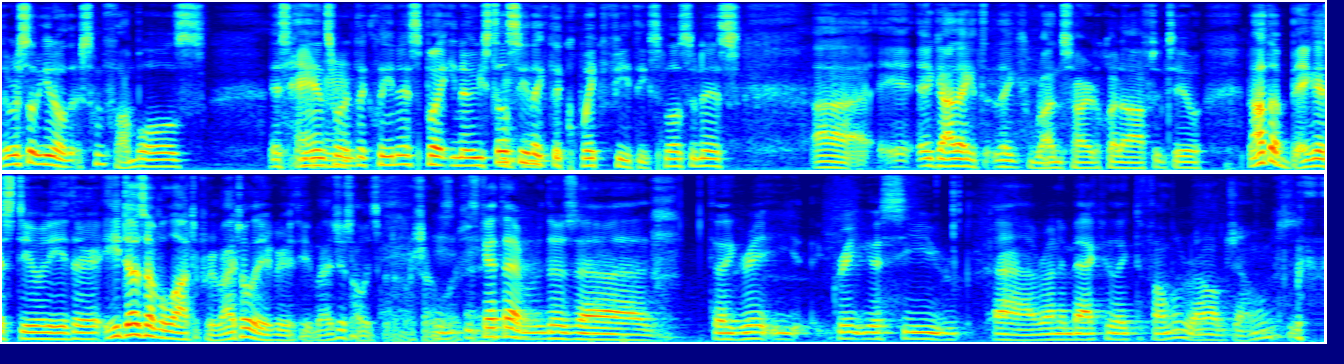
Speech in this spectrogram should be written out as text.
there was some you know there's some fumbles. His hands Mm-hmm. weren't the cleanest, but you know you still see like the quick feet, the explosiveness. Uh, a guy that like runs hard quite often too. Not the biggest dude either. He does have a lot to prove. I totally agree with you, but I just always been a Marshawn He's, he's got that those uh the great great USC uh, running back who liked to fumble, Ronald Jones.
